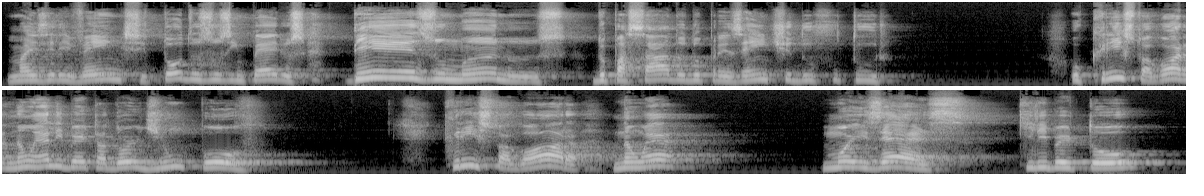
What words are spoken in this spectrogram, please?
mas ele vence todos os impérios desumanos do passado, do presente e do futuro. O Cristo agora não é libertador de um povo. Cristo agora não é Moisés que libertou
